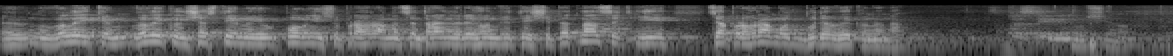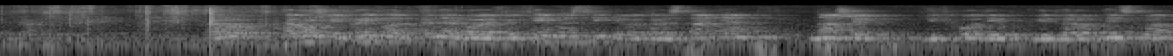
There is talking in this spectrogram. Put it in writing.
ну, великим, великою частиною повністю програми Центральний регіон 2015 і ця програма буде виконана. Спасибі. Хороший приклад енергоефективності і використання наших відходів від виробництва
